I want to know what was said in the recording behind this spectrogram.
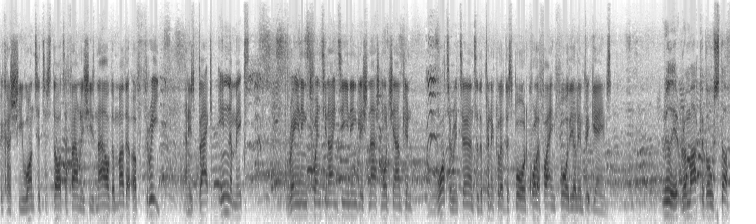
because she wanted to start a family. She's now the mother of three and is back in the mix, reigning 2019 English national champion. What a return to the pinnacle of the sport, qualifying for the Olympic Games. Really remarkable stuff,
